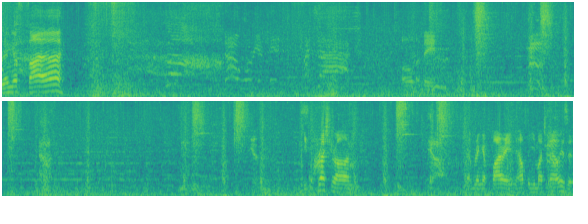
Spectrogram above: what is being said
Ring of fire. Now, warrior kid! Attack! All evade. Keep the pressure on. That ring of fire ain't helping you much now, is it?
